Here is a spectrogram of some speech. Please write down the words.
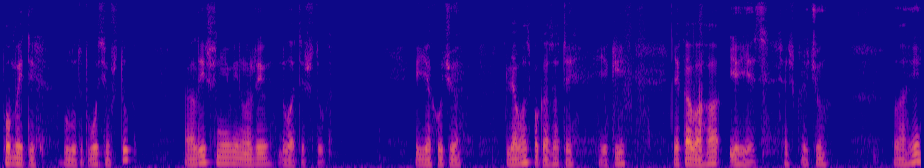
Побитих було тут 8 штук, а лишні він ложив 20 штук. І я хочу для вас показати, які, яка вага яєць. Зараз включу ваги.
